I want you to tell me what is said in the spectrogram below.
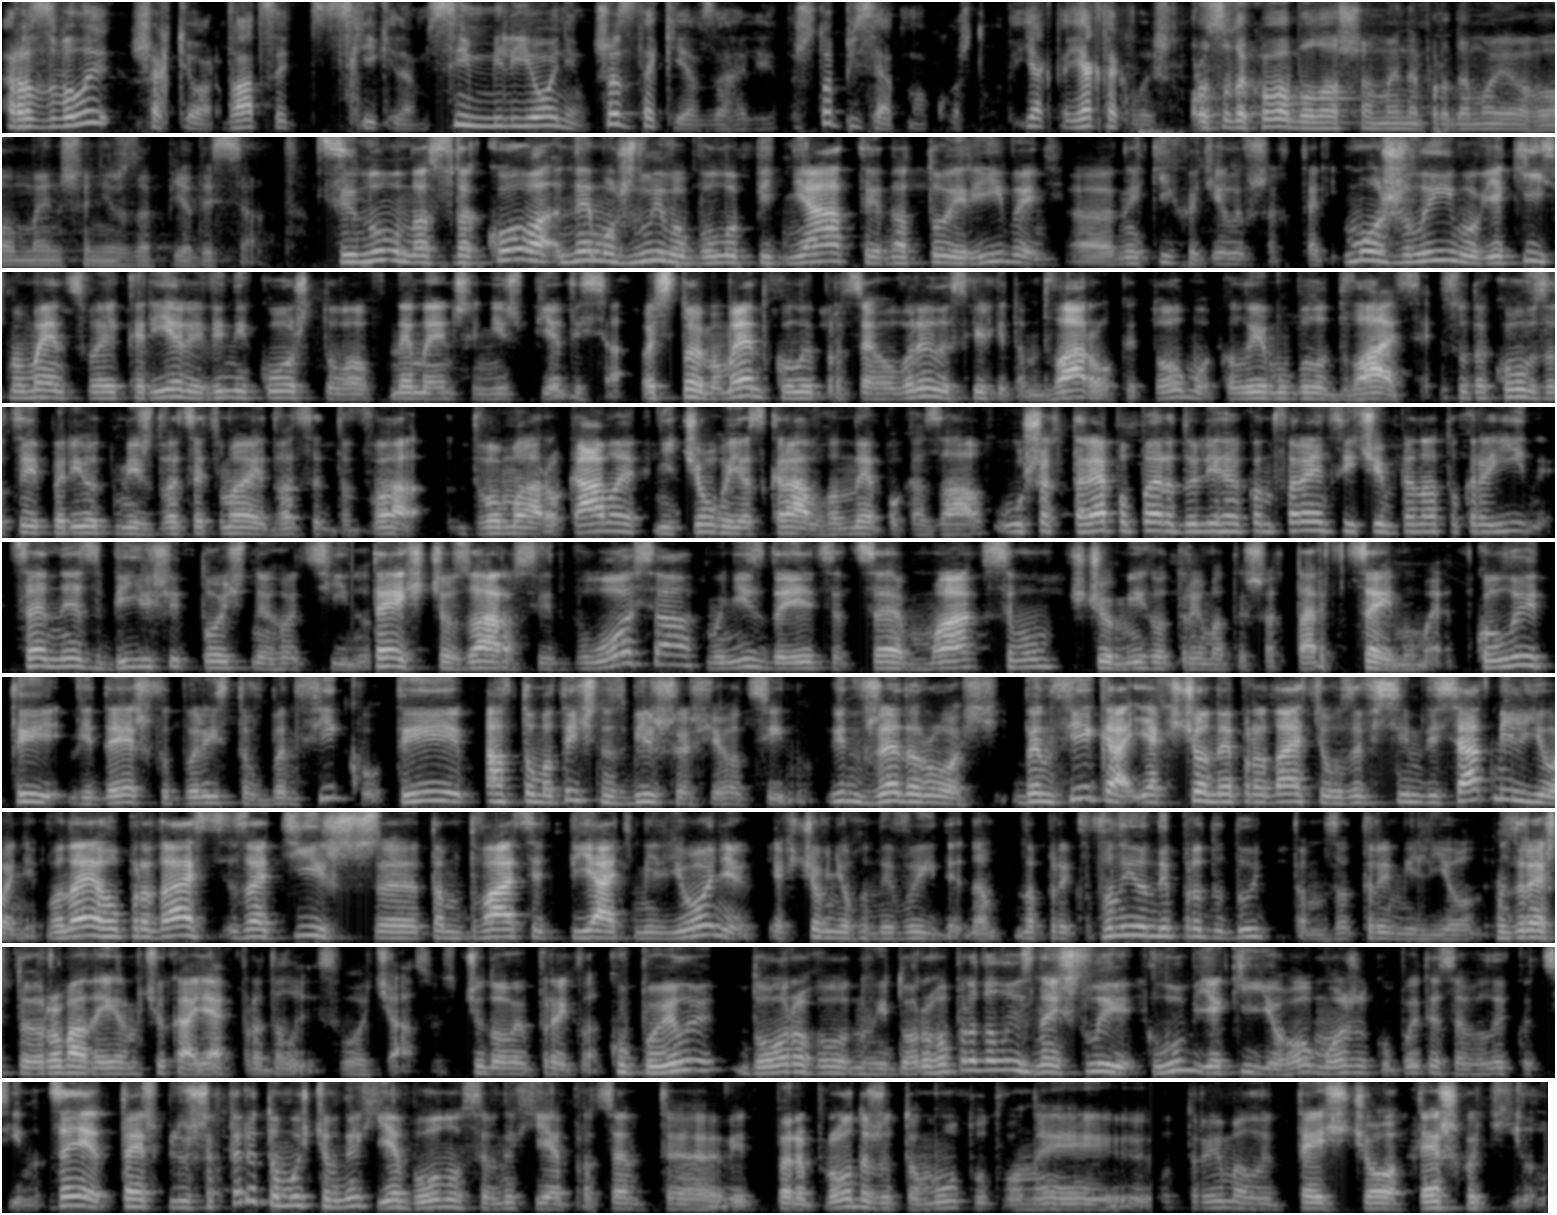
розвели шахтер 20, скільки там, 7 мільйонів. Що це таке взагалі? 150 мав коштувати. Як, як так вийшло? Просто такого було, що ми не продамо його менше ніж за 50. Ціну на Судакова неможливо було підняти на той рівень, е, на який хотіли в Шахтарі. Можливо, в якийсь момент своєї кар'єри він і коштував не менше ніж 50. Ось той момент, коли про це говорили, скільки там два роки тому, коли йому було 20. Судаков за цей період між 20 і 22 двома роками нічого яскравого не показав. У Шахтаря попереду Ліга конференції, чемпіонат України. Це не збільшить точно його ціну. Те, що зараз відбулося, мені здається, це максимум, що міг отримати Шахтар в цей момент. Коли ти віддаєш футболіста в Бенфіку, ти автоматично збільшуєш його ціну. Він вже дорожчий. Бенфіка, якщо не продасть його за 70 мільйонів, вона його продасть за ті ж е, там 25 мільйонів, якщо в нього не вийде. Нам, наприклад, вони його не продадуть там за 3 мільйони. Зрештою, Романа Єрмчука як продали свого часу? Чудовий приклад. Купили дорого, ну і дорого продали. Знайшли клуб, який його може купити за велику ціну. Це теж плюс шахтери, тому що в них є бонуси, в них є процент е, від перепродажу, тому тут вони отримали те, що теж хотіли.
